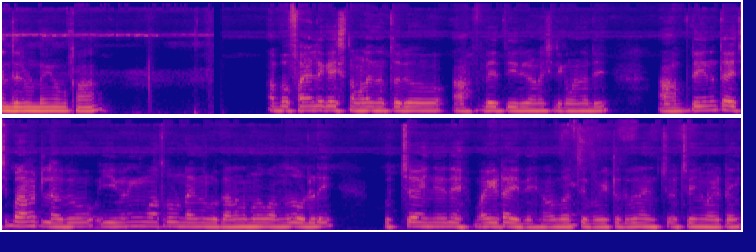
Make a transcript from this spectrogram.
എന്തെങ്കിലും ഉണ്ടെങ്കിൽ നമുക്ക് കാണാം. അപ്പോൾ ഫൈനൽ ഗൈസ് നമ്മൾ ഇന്നത്തെ ഒരു ഹാഫ് ഡേ തീരുകയാണ് ശരിക്കും പറഞ്ഞാൽ ഹാഫ് ഡേ എന്ന് തയ്ച്ച് പറയാൻ പറ്റില്ല. ഒരു ഈവനിങ് മാത്രമേ ഉണ്ടായിരുന്നുള്ളൂ. കാരണം നമ്മൾ വന്നത് ഓൾറെഡി ഉച്ച കഴിഞ്ഞല്ലേ? വൈകിട്ടായില്ലേ? നമ്മൾ വെറുതെ വീട്ടിൽ ഉച്ച കഴിഞ്ഞ് വൈകിട്ടായി.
